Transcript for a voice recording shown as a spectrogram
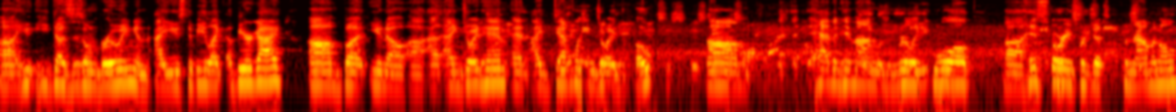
uh, he he does his own brewing, and I used to be like a beer guy, um, but you know uh, I, I enjoyed him, and I definitely enjoyed the Pope. Um, having him on was really cool. Uh, his stories were just phenomenal.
